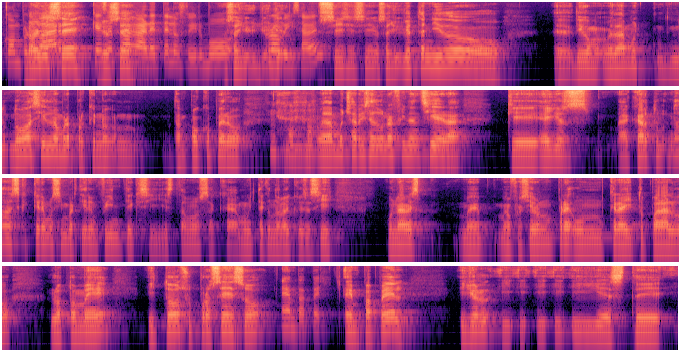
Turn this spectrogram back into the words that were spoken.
comprobar No, yo sé, que yo ese sé. pagaré te lo firmó O sea, yo- yo- Robbie, ¿sabes? Sí, sí, sí. O sea, yo, he tenido, eh, digo, me da, mu- no no voy a decir el nombre porque no, tampoco, pero me da mucha risa de una financiera que ellos, acá, no, es que queremos invertir en fintech y estamos acá muy tecnológicos y así. Una vez me, me ofrecieron un, pre- un crédito para algo, lo tomé y todo su proceso En papel. en papel. Y yo, y- y- y- y, este...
